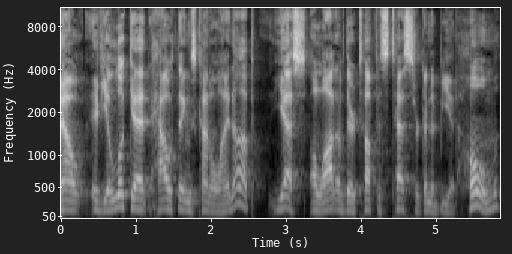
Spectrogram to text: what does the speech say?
Now, if you look at how things kind of line up, yes, a lot of their toughest tests are going to be at home,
